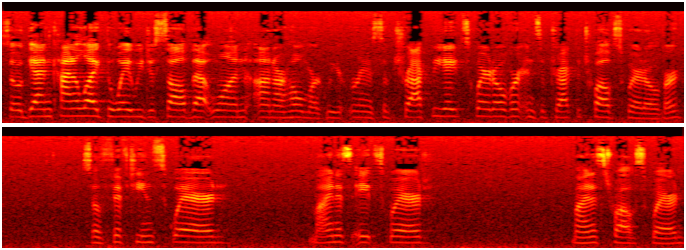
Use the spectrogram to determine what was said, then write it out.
So again, kind of like the way we just solved that one on our homework. We, we're going to subtract the 8 squared over and subtract the 12 squared over. So 15 squared minus 8 squared minus 12 squared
